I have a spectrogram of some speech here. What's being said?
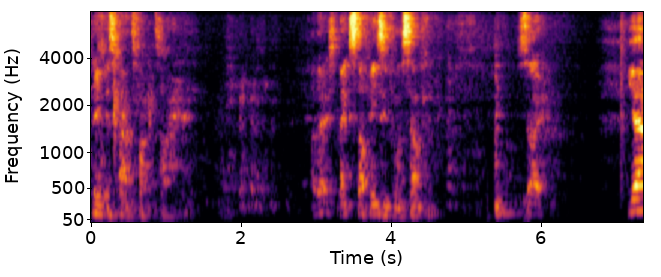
This band's fucking tiring. I don't make stuff easy for myself. So, yeah.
